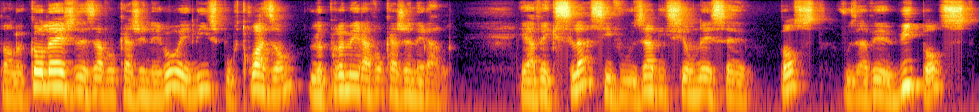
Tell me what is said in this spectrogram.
dans le collège des avocats généraux, élisent pour trois ans le premier avocat général. Et avec cela, si vous additionnez ces postes, vous avez huit postes,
